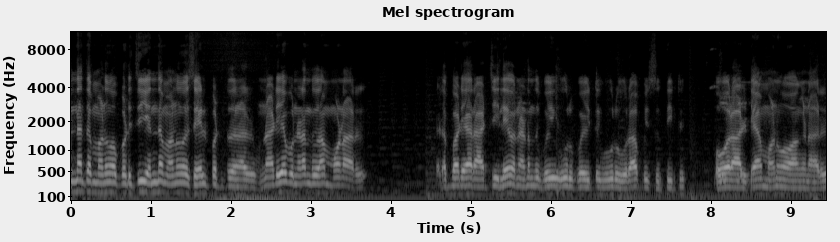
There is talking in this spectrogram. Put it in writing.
என்னத்த மனுவை படித்து எந்த மனுவை செயல்படுத்துறாரு முன்னாடியே நடந்து தான் போனார். எடப்பாடியார் ஆட்சியிலே அவர் நடந்து போய் ஊர் போயிட்டு ஊர் ஊராக போய் சுற்றிட்டு ஒவ்வொரு ஆள்கிட்டயா மனுவை வாங்கினாரு?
